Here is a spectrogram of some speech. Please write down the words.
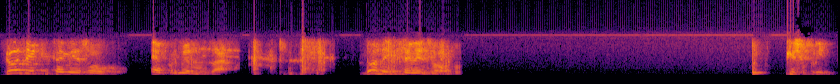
De onde é que saiu esse jogo? Em primeiro lugar. De onde é que saiu esse jogo? Que explique.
